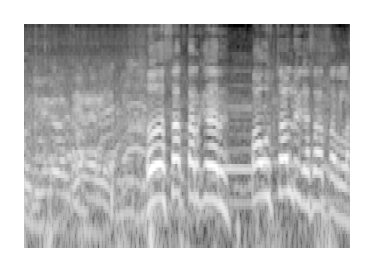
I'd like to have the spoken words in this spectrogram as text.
अ सातारकर पाऊस चालू आहे का सातारला?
